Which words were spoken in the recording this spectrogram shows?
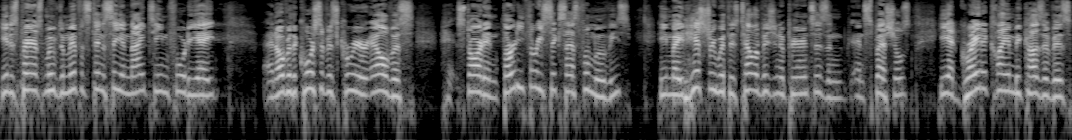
He and his parents moved to Memphis, Tennessee in 1948, and over the course of his career, Elvis starred in 33 successful movies. He made history with his television appearances and, and specials. He had great acclaim because of his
